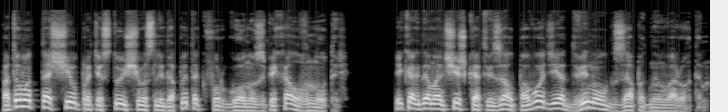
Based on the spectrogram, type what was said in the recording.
Потом оттащил протестующего следопыта к фургону, запихал внутрь. И когда мальчишка отвязал поводья, двинул к западным воротам.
